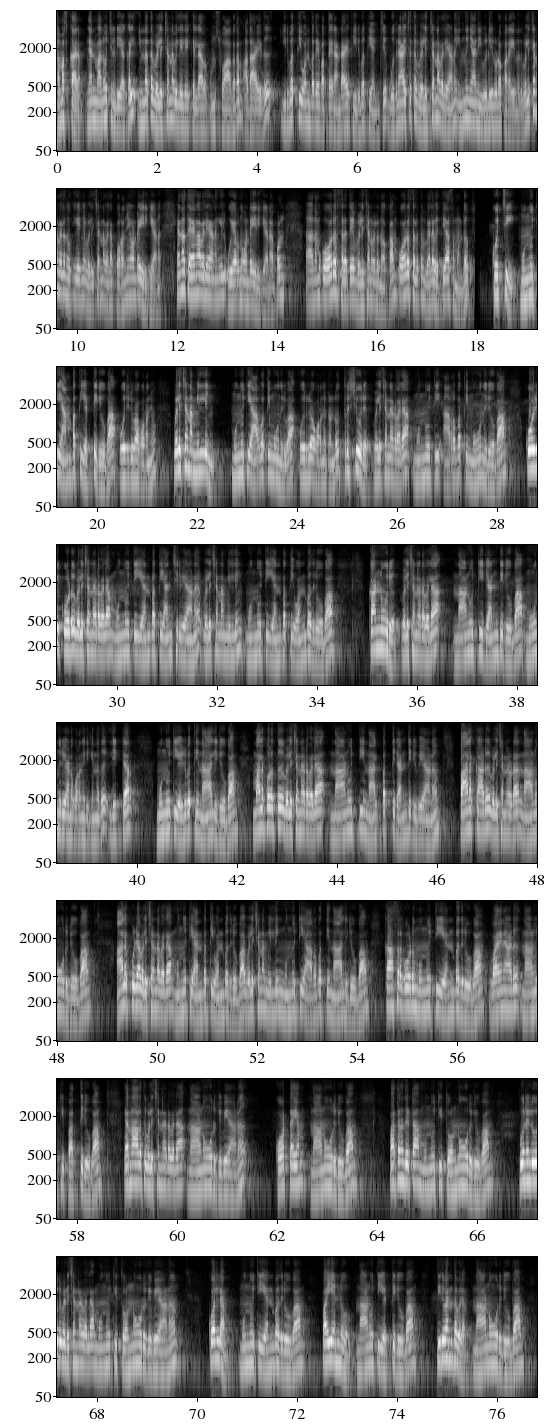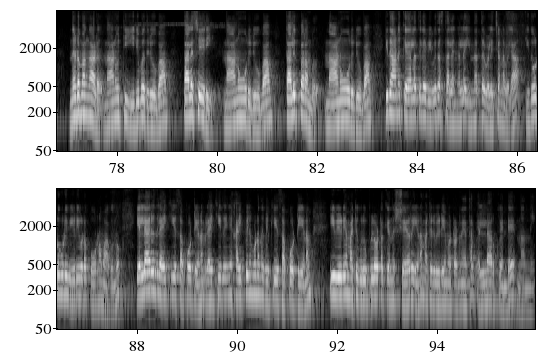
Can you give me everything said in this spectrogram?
നമസ്കാരം. ഞാൻ മനോജ് നെടിയാക്കൽ. ഇന്നത്തെ വെളിച്ചെണ്ണ വിലയിലേക്ക് എല്ലാവർക്കും സ്വാഗതം. അതായത് ഇരുപത്തി ഒൻപത് പത്ത് രണ്ടായിരത്തി ഇരുപത്തി അഞ്ച് ബുധനാഴ്ചത്തെ വെളിച്ചെണ്ണ വിലയാണ് ഇന്ന് ഞാൻ ഈ വീഡിയോയിലൂടെ പറയുന്നത്. വെളിച്ചെണ്ണ വില നോക്കിക്കഴിഞ്ഞാൽ വെളിച്ചെണ്ണ വില കുറഞ്ഞുകൊണ്ടേ ഇരിക്കുകയാണ്. എന്നാൽ തേങ്ങ വിലയാണെങ്കിൽ ഉയർന്നുകൊണ്ടേ ഇരിക്കുകയാണ്. അപ്പോൾ നമുക്ക് ഓരോ സ്ഥലത്തെയും വെളിച്ചെണ്ണ വില നോക്കാം. ഓരോ സ്ഥലത്തും വില വ്യത്യാസമുണ്ട്. കൊച്ചി മുന്നൂറ്റി അമ്പത്തി എട്ട് രൂപ ഒരു രൂപ കുറഞ്ഞു. വെളിച്ചെണ്ണ മില്ലിംഗ് മുന്നൂറ്റി അറുപത്തി മൂന്ന് രൂപ ഒരു രൂപ കുറഞ്ഞിട്ടുണ്ട്. തൃശ്ശൂർ വെളിച്ചെണ്ണയുടെ വില മുന്നൂറ്റി അറുപത്തി മൂന്ന് രൂപ. കോഴിക്കോട് വെളിച്ചെണ്ണയുടെ വില മുന്നൂറ്റി എൺപത്തി അഞ്ച് രൂപയാണ്. വെളിച്ചെണ്ണ മില്ലിംഗ് മുന്നൂറ്റി എൺപത്തി ഒൻപത് രൂപ. കണ്ണൂർ വെളിച്ചെണ്ണയുടെ വില നാനൂറ്റി രണ്ട് രൂപ മൂന്ന് രൂപയാണ് കുറഞ്ഞിരിക്കുന്നത്. ലിറ്റർ മുന്നൂറ്റി എഴുപത്തി നാല് രൂപ. മലപ്പുറത്ത് വെളിച്ചെണ്ണയുടെ വില നാനൂറ്റി നാൽപ്പത്തി രണ്ട് രൂപയാണ്. പാലക്കാട് വെളിച്ചെണ്ണയുടെ നാനൂറ് രൂപ. ആലപ്പുഴ വെളിച്ചെണ്ണ വില മുന്നൂറ്റി അൻപത്തി ഒൻപത് രൂപ വെളിച്ചെണ്ണ മില്ലിംഗ് മുന്നൂറ്റി അറുപത്തി നാല് രൂപ കാസർഗോഡ് മുന്നൂറ്റി എൺപത് രൂപ വയനാട് നാനൂറ്റി പത്ത് രൂപ. എറണാകുളത്ത് വെളിച്ചെണ്ണയുടെ വില നാനൂറ് രൂപയാണ്. കോട്ടയം നാനൂറ് രൂപ. പത്തനംതിട്ട മുന്നൂറ്റി തൊണ്ണൂറ് രൂപ. പുനലൂർ വെളിച്ചെണ്ണയുടെ വില മുന്നൂറ്റി തൊണ്ണൂറ് രൂപയാണ്. കൊല്ലം മുന്നൂറ്റി എൺപത് രൂപ. പയ്യന്നൂർ നാനൂറ്റി എട്ട് രൂപ. തിരുവനന്തപുരം നാനൂറ് രൂപ. നെടുമങ്ങാട് നാനൂറ്റി ഇരുപത് രൂപ തലശ്ശേരി നാനൂറ് രൂപ തളിപ്പറമ്പ് നാനൂറ് രൂപ. ഇതാണ് കേരളത്തിലെ വിവിധ സ്ഥലങ്ങളിലെ ഇന്നത്തെ വെളിച്ചെണ്ണ വില. ഇതോടുകൂടി വീഡിയോ ഇവിടെ പൂർണമാകുന്നു. എല്ലാവരും ഒന്ന് ലൈക്ക് ചെയ്ത് സപ്പോർട്ട് ചെയ്യണം. ലൈക്ക് ചെയ്ത് കഴിഞ്ഞ് ഹൈപ്പിലും കൂടെ ഒന്ന് ക്ലിക്ക് ചെയ്ത് സപ്പോർട്ട് ചെയ്യണം. ഈ വീഡിയോ മറ്റു ഗ്രൂപ്പിലോട്ടൊക്കെ ഒന്ന് ഷെയർ ചെയ്യണം. മറ്റൊരു വീഡിയോ ഉടനെ എത്താം. എല്ലാവർക്കും എന്റെ നന്ദി.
